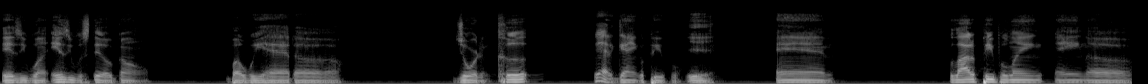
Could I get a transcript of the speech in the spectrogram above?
Izzy. was Izzy was still gone, but we had uh Jordan Cook. We had a gang of people Yeah. and a lot of people ain't ain't uh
